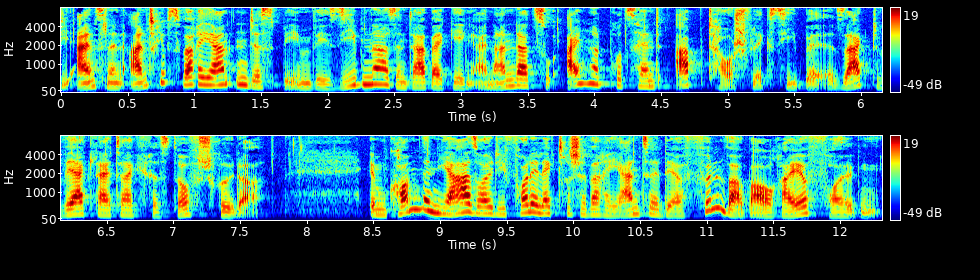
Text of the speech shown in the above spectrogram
Die einzelnen Antriebsvarianten des BMW 7er sind dabei gegeneinander zu 100% abtauschflexibel, sagt Werkleiter Christoph Schröder. Im kommenden Jahr soll die vollelektrische Variante der 5er Baureihe folgen.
